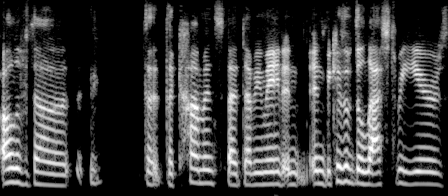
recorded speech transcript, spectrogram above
all of the the the comments that Debbie made, and and because of the last three years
